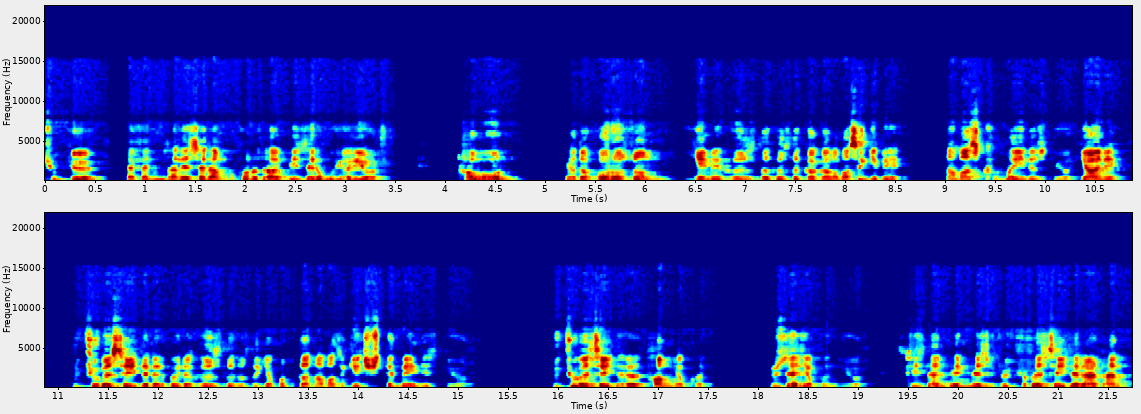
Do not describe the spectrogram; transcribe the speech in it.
çünkü Efendimiz Aleyhisselam bu konuda bizleri uyarıyor. Tavuğun ya da horozun yemi hızlı hızlı gagalaması gibi namaz kılmayınız diyor. Yani rükû ve secdeleri böyle hızlı hızlı yapıp da namazı geçiştirmeyiniz diyor. Rükû ve secdeleri tam yapın, güzel yapın diyor. Sizden biriniz rükû ve secdelerden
